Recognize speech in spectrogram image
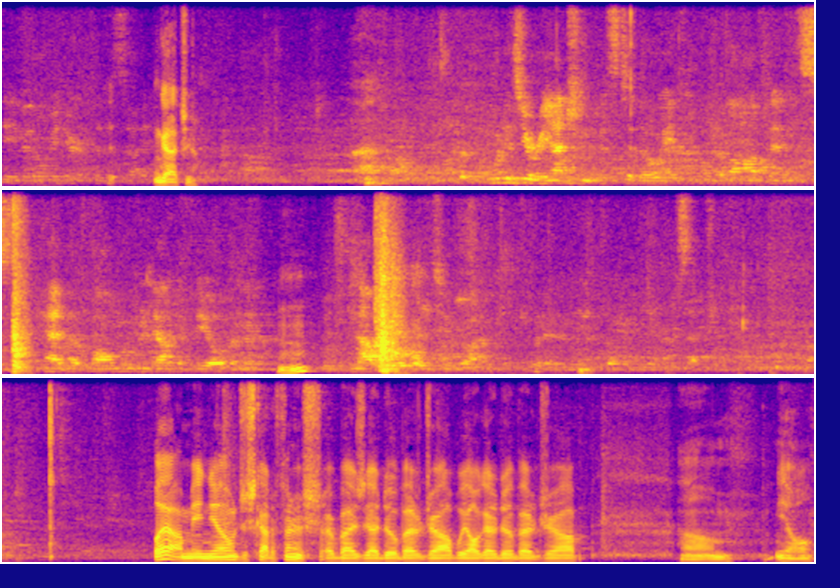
David, over here to the side. got you. What is your reaction just to the way you know, the offense had the ball moving down the field and then not be able to uh, put it in the end zone with the interception? Well, I mean, you know, just got to finish. Everybody's got to do a better job. We all got to do a better job. Um, you know,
